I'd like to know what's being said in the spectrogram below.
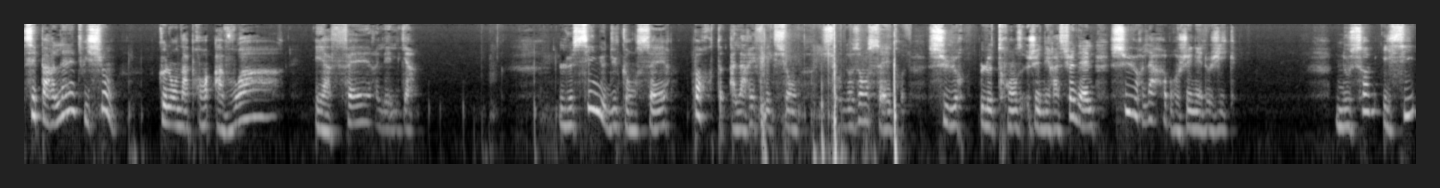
c'est par l'intuition que l'on apprend à voir et à faire les liens. Le signe du cancer porte à la réflexion sur nos ancêtres, sur le transgénérationnel, sur l'arbre généalogique. Nous sommes ici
